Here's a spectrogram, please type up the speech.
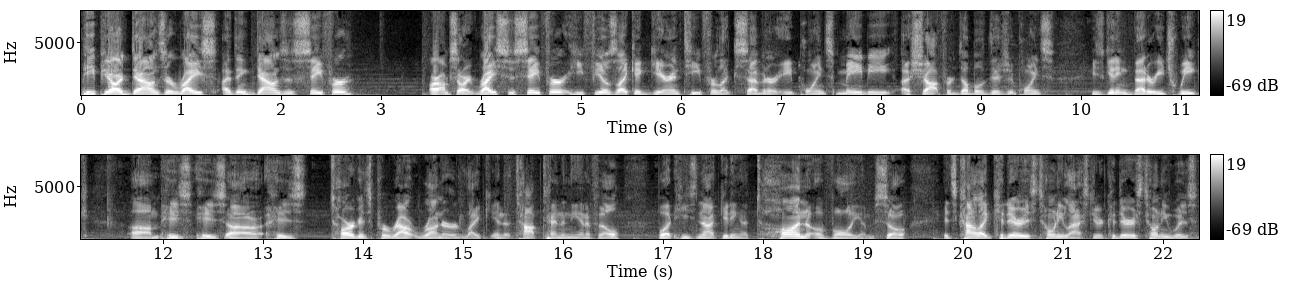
PPR Downs or Rice. I think Downs is safer. Or I'm sorry, Rice is safer. He feels like a guarantee for like seven or eight points, maybe a shot for double digit points. He's getting better each week. Um, his his uh, his targets per route runner like in the top ten in the NFL, but he's not getting a ton of volume. So it's kind of like Kadarius Toney last year. Kadarius Toney was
